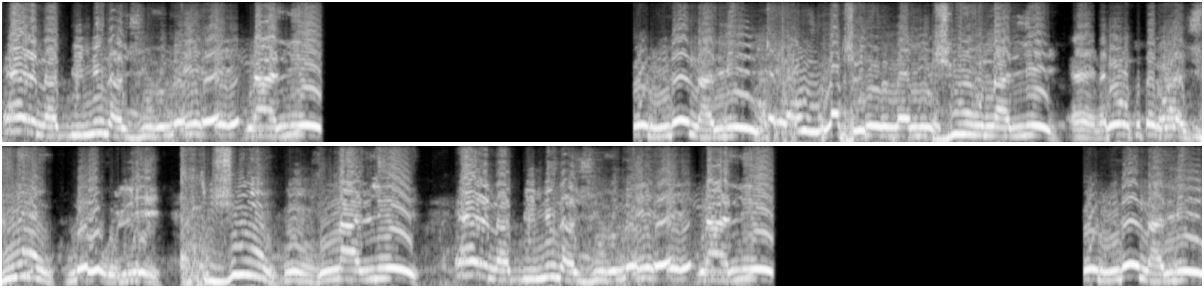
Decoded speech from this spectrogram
ere nabimi na journée nde nalie nde nalie journalier Eh, jour. Nde olie jour. Nalie ere nabimi na journée. Nde nalie nde nalie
